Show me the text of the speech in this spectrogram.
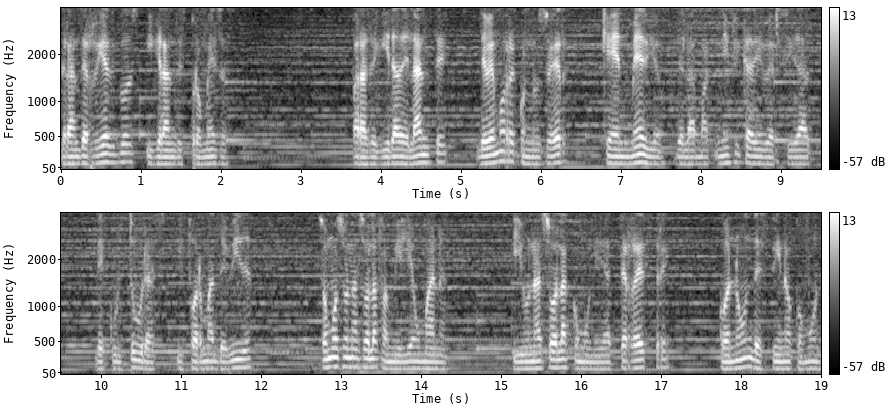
grandes riesgos y grandes promesas. Para seguir adelante, debemos reconocer que en medio de la magnífica diversidad de culturas y formas de vida, somos una sola familia humana y una sola comunidad terrestre con un destino común.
